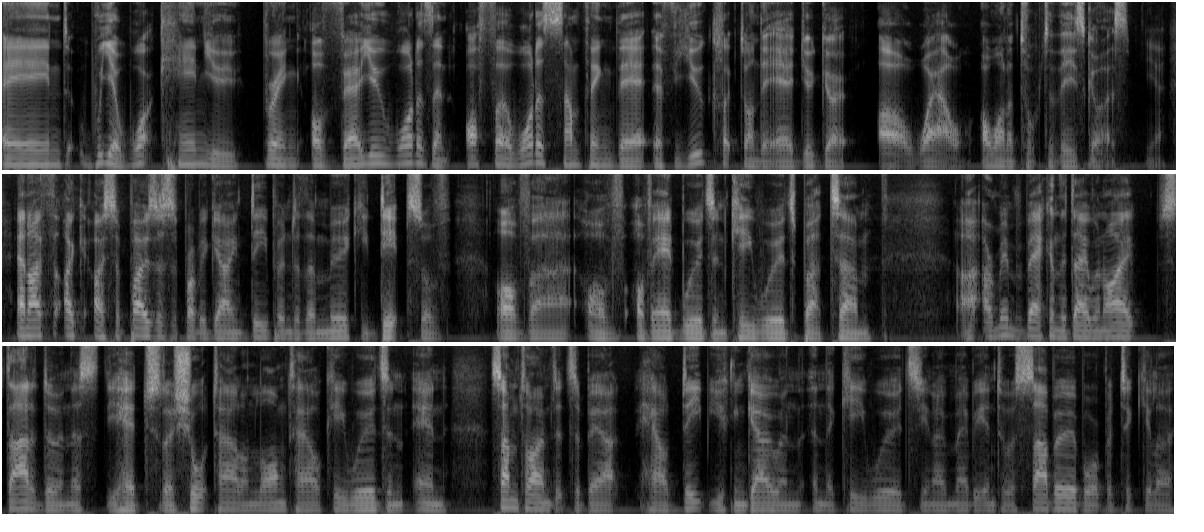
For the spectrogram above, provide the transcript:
and yeah, what can you bring of value? What is an offer? What is something that if you clicked on the ad, you'd go, oh wow, I want to talk to these guys. Yeah, and I, th- I, I, suppose this is probably going deep into the murky depths of of uh, of of AdWords and keywords, but um, I remember back in the day when I started doing this, you had sort of short tail and long tail keywords, and, and sometimes it's about how deep you can go in, in the keywords, you know, maybe into a suburb or a particular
